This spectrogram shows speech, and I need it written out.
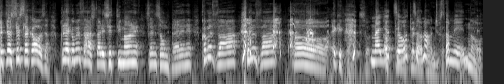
È la- stessa cosa. Lei come fa a stare settimane senza un pene? Come fa? Come fa? Oh, e che cazzo? Meglio Oh, zozzo, no, giustamente. No.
